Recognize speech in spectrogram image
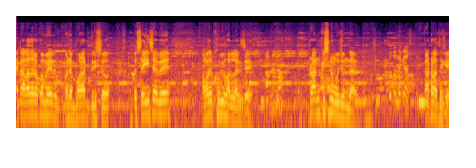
একটা আলাদা রকমের মানে ভরার দৃশ্য। তো সেই হিসাবে আমাদের খুবই ভালো লাগছে। প্রাণকৃষ্ণ মজুমদার। কাটোয়া থেকে।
